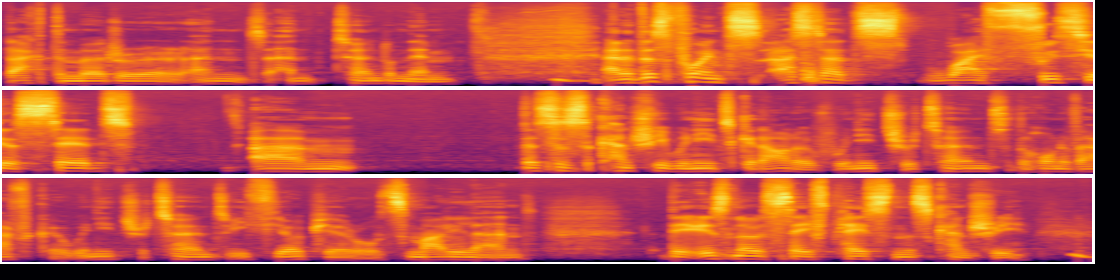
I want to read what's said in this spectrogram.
backed the murderer, and, and turned on them. Mm-hmm. And at this point, Asad's wife, Fusia, said, um, This is a country we need to get out of. We need to return to the Horn of Africa. We need to return to Ethiopia or Somaliland there is no safe place in this country. Mm.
